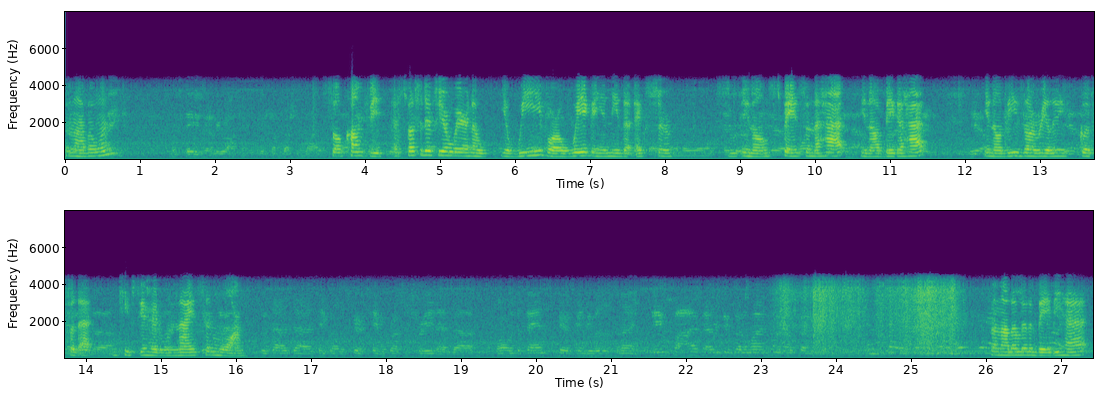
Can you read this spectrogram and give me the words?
another one. So comfy, especially if you're wearing a a weave or a wig and you need that extra, you know, space in the hat, you know, a bigger hat. You know, these are really good for that. It keeps your head nice and warm. It's another little baby hat.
